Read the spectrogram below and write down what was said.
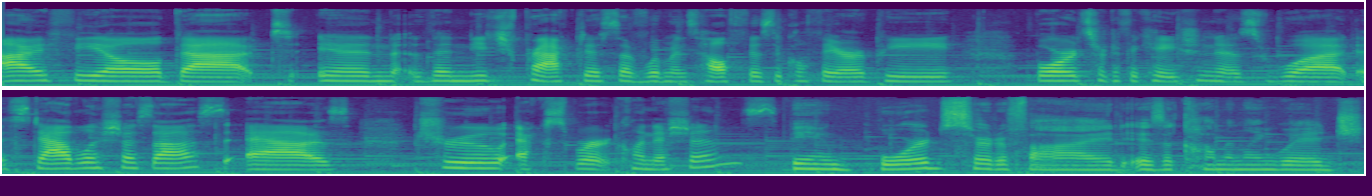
I feel that in the niche practice of women's health physical therapy, board certification is what establishes us as true expert clinicians. Being board certified is a common language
